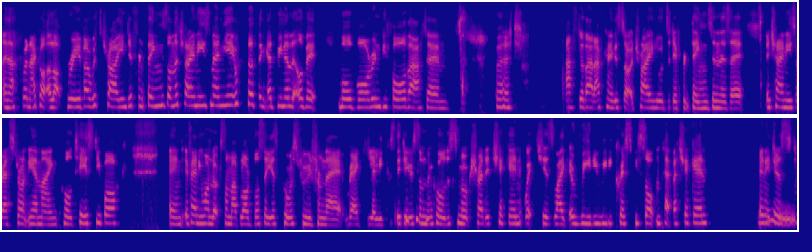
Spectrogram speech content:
And that's when I got a lot braver with trying different things on the Chinese menu. I think I'd been a little bit more boring before that. Um, but after that, I've kind of started trying loads of different things. And there's a, a Chinese restaurant near mine called Tasty Bok. And if anyone looks on my blog, they'll see us post food from there regularly because they do something called a smoked shredded chicken, which is like a really, really crispy salt and pepper chicken. and it just,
